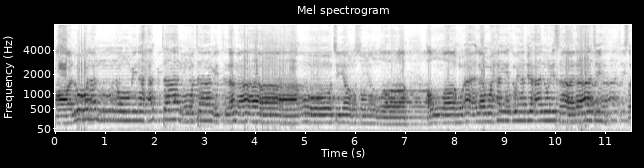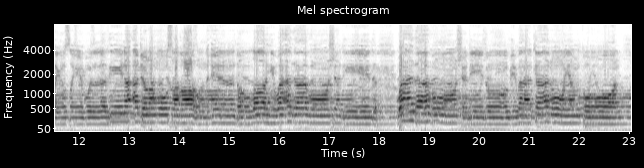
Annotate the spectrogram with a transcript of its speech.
قالوا لن نؤمن حتى نوتى مثل ما أوتي رسل الله. الله أعلم حيث يجعل رسالاته. سيصيب الذين أجرموا صغار عند الله وعذاب شديد. وعذاب شديد بما كانوا يمكرون.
